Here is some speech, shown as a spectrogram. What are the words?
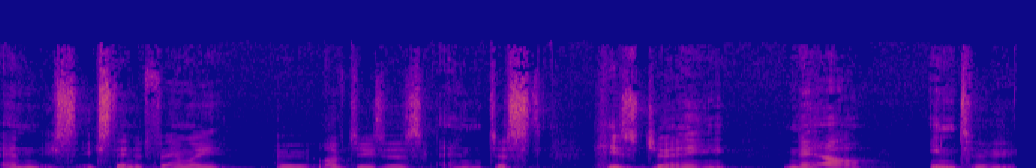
and his extended family who love Jesus and just his journey now into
